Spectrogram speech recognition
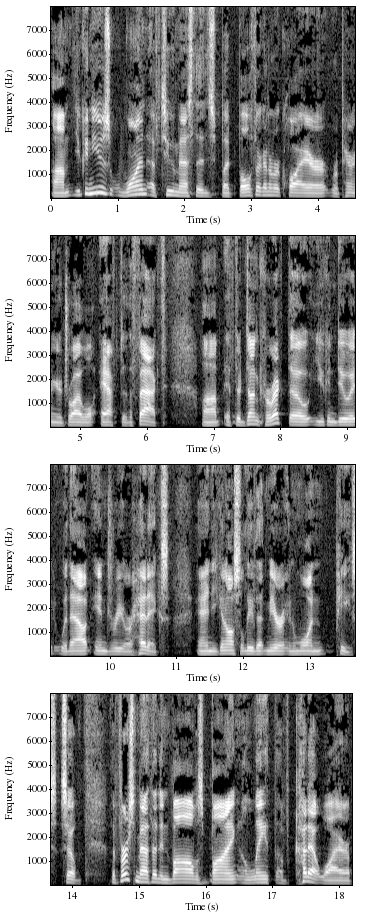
Um, you can use one of two methods, but both are going to require repairing your drywall after the fact. Uh, if they're done correct, though, you can do it without injury or headaches. And you can also leave that mirror in one piece. So, the first method involves buying a length of cutout wire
